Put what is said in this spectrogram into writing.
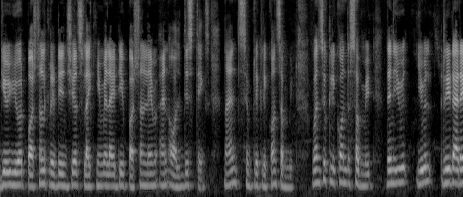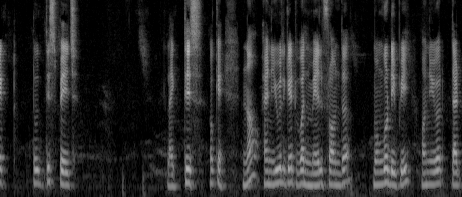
give your personal credentials like email id personal name and all these things. Now and simply click on submit. Once you click on the submit then you will you will redirect to this page like this. Okay. Now and you will get one mail from the mongodb on your that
